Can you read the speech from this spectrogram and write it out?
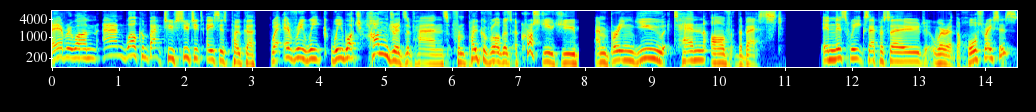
Hey everyone, and welcome back to Suited Aces Poker, where every week we watch hundreds of hands from poker vloggers across YouTube and bring you 10 of the best. In this week's episode, we're at the horse races.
